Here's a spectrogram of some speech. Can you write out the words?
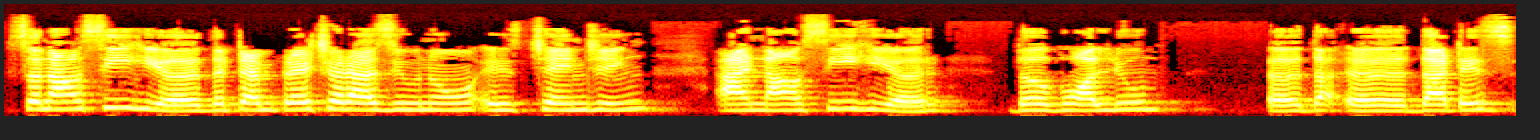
So now see here, the temperature as you know is changing and now see here the volume uh, th uh, that is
